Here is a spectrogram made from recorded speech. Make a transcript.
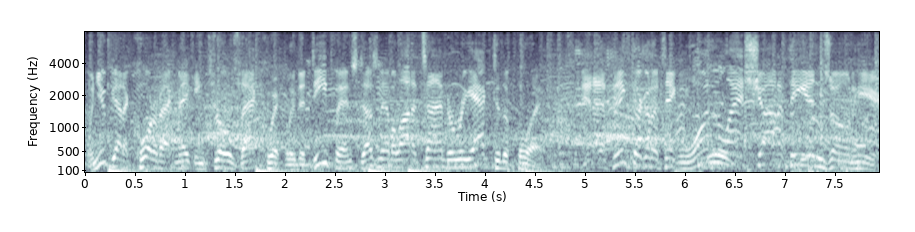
When you've got a quarterback making throws that quickly, the defense doesn't have a lot of time to react to the play. And I think they're going to take one last shot at the end zone here.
